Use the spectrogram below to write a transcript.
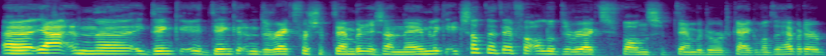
Eh, ja, en eh, ik, denk, ik denk een direct voor september is aannemelijk. Ik zat net even alle directs van september door te kijken, want we hebben er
